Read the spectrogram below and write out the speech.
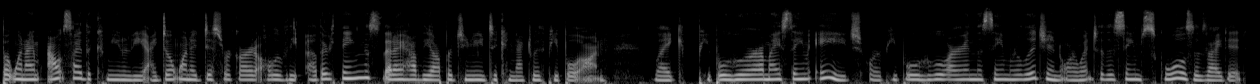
But when I'm outside the community, I don't want to disregard all of the other things that I have the opportunity to connect with people on, like people who are my same age, or people who are in the same religion or went to the same schools as I did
